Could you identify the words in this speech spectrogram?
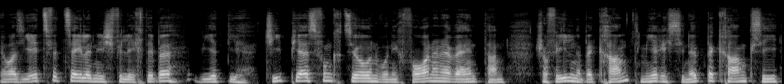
Ja, was ich jetzt erzählen, ist vielleicht eben, wie die GPS-Funktion, die ich vorhin erwähnt habe, schon vielen bekannt. Mir ist sie nicht bekannt gewesen,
